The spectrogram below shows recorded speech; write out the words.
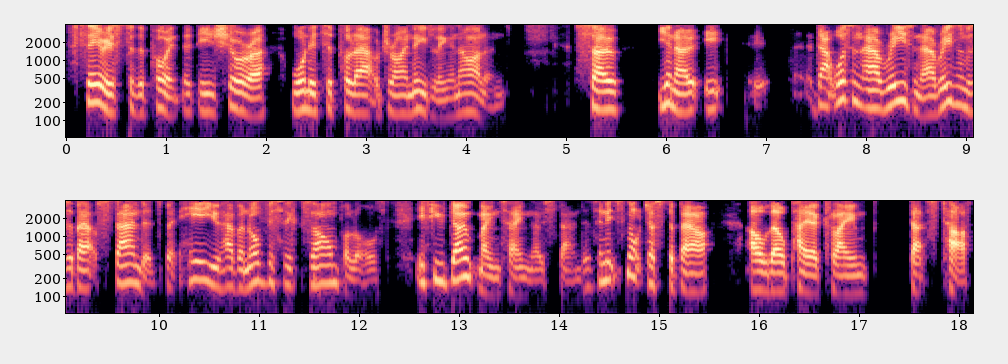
serious to the point that the insurer wanted to pull out of dry needling in Ireland. So, you know, it, it, that wasn't our reason. Our reason was about standards. But here you have an obvious example of if you don't maintain those standards, and it's not just about, oh, they'll pay a claim, that's tough.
